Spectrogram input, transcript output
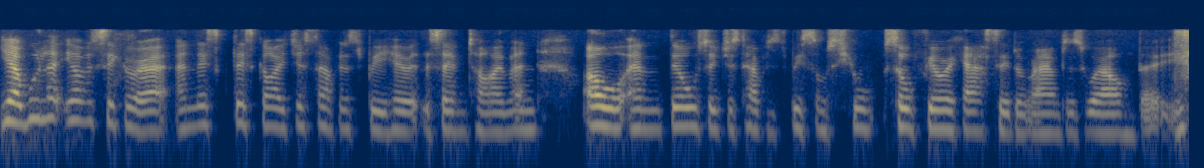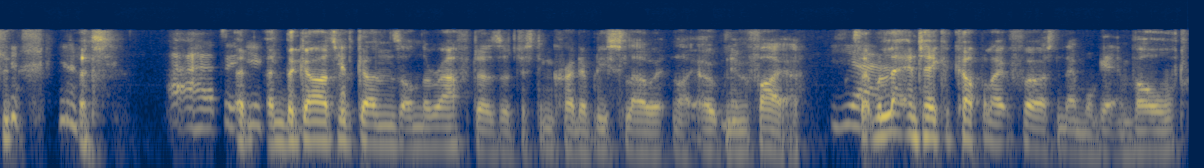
yeah, we'll let you have a cigarette, and this this guy just happens to be here at the same time, and oh, and there also just happens to be some sul- sulfuric acid around as well. That you, know, And, and the guards with guns on the rafters are just incredibly slow at like opening fire. yeah, So we'll let him take a couple out first, and then we'll get involved.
